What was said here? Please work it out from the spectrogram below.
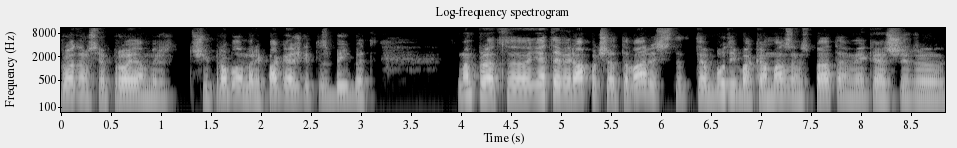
protams, joprojām ir šī problēma. Arī pagājušajā gadā tas bija. Bet, manuprāt, ja tev ir apakšā tavares, tad tev būtībā kā mazam spēlētājam vienkārši ir uh,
